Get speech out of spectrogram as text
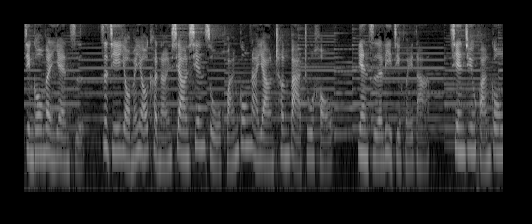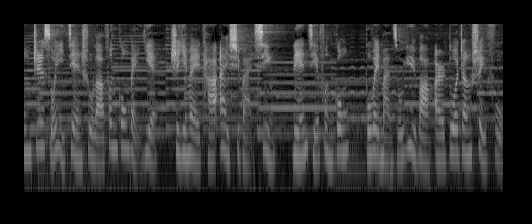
景公问晏子，自己有没有可能像先祖桓公那样称霸诸侯？晏子立即回答：先君桓公之所以建树了丰功伟业，是因为他爱恤百姓，廉洁奉公，不为满足欲望而多征税赋。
